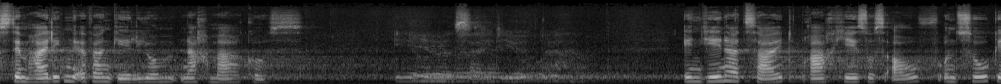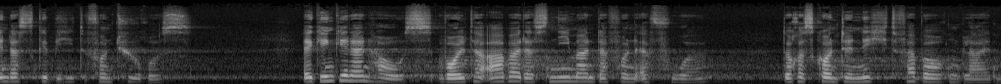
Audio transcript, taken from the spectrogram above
Aus dem heiligen Evangelium nach Markus. In jener Zeit brach Jesus auf und zog in das Gebiet von Tyrus. Er ging in ein Haus, wollte aber, dass niemand davon erfuhr, doch es konnte nicht verborgen bleiben.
